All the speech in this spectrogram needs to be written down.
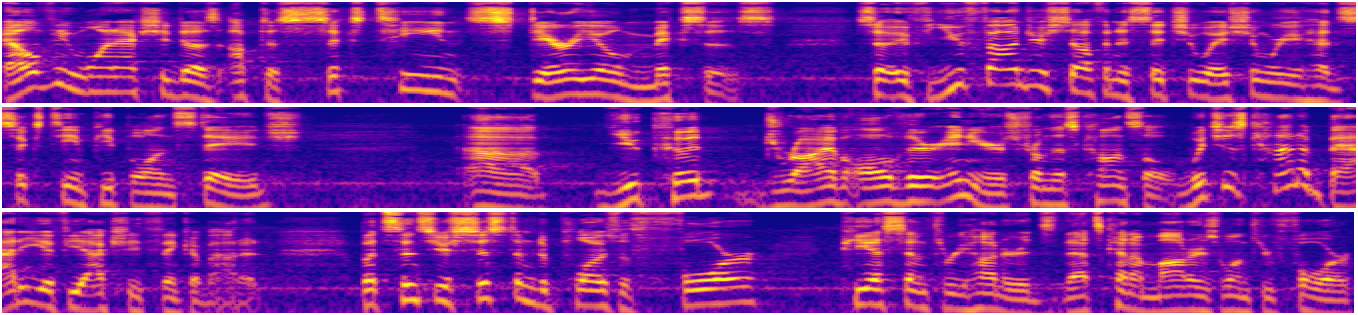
LV1 actually does up to 16 stereo mixes. So if you found yourself in a situation where you had 16 people on stage, uh, you could drive all of their in-ears from this console, which is kind of batty if you actually think about it. But since your system deploys with four PSM 300s, that's kind of monitors one through four,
